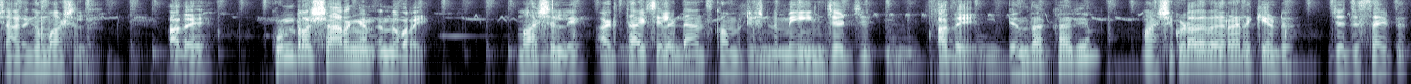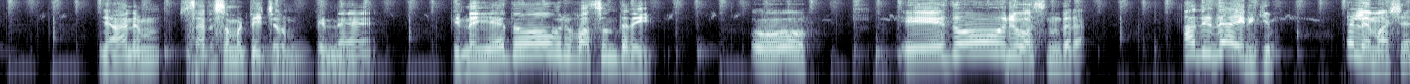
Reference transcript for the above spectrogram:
ഷാരംഗം മാഷല്ലേ? അതെ കുണ്ട്ര ഷാരംഗൻ എന്ന് പറയും. മാഷല്ലേ അടുത്ത ആഴ്ചയിലെ ഡാൻസ് കോമ്പറ്റീഷന്റെ മെയിൻ ജഡ്ജ് അതെ എന്താ കാര്യം? മാഷ കൂടാതെ വേറെ ആരൊക്കെയുണ്ട് ജഡ്ജസ് ആയിട്ട്? ഞാനും സരസമ്മ ടീച്ചറും പിന്നെ പിന്നെ ഏതോ ഒരു വസുന്ധരയും. ഓ ഏതോ ഒരു വസുന്ധര. അതിതായിരിക്കും അല്ലേ മാഷെ?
